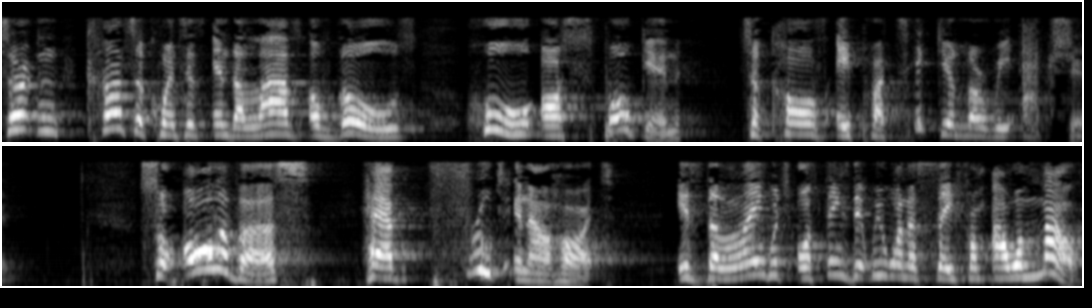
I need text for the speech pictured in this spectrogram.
certain consequences in the lives of those who are spoken to cause a particular reaction. So all of us have fruit in our heart is the language or things that we want to say from our mouth.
